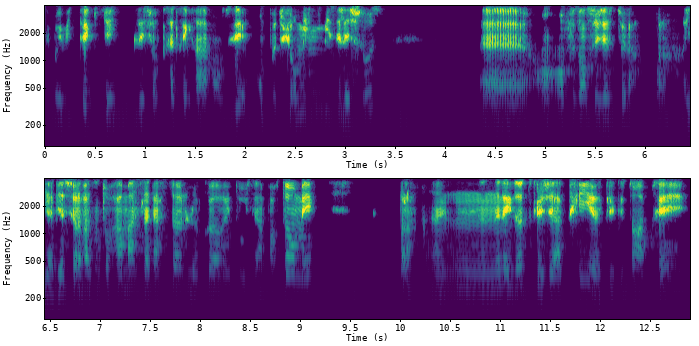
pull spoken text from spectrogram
pour éviter qu'il y ait une blessure très très grave, on se disait on peut toujours minimiser les choses euh, en, en, faisant ce geste-là. Voilà. Il y a bien sûr la façon dont on ramasse la personne, le corps et tout, c'est important, mais voilà, une, anecdote que j'ai appris euh, quelques temps après.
